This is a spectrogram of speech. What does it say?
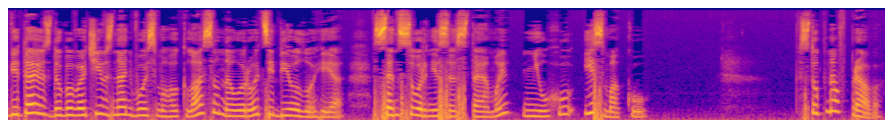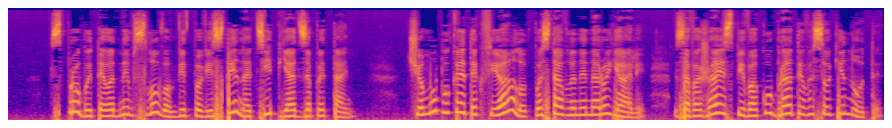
Вітаю здобувачів знань 8 класу на уроці біологія, сенсорні системи, нюху і смаку. Вступна вправа. Спробуйте одним словом відповісти на ці п'ять запитань. Чому букетик фіалок, поставлений на роялі, заважає співаку брати високі ноти?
